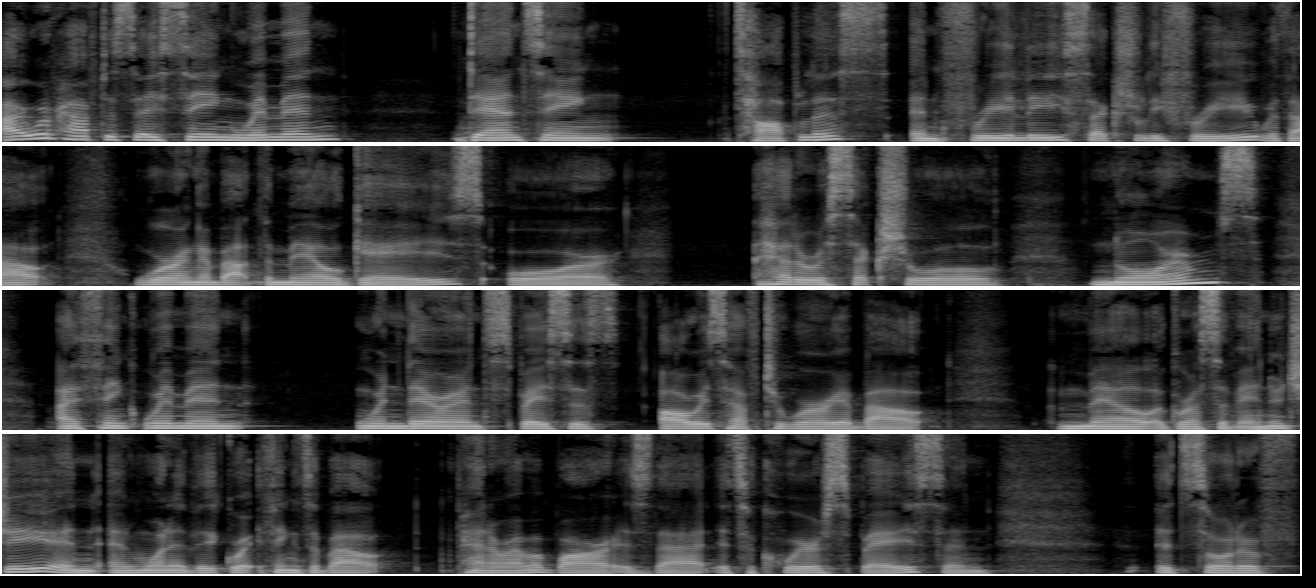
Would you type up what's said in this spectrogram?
I would have to say, seeing women dancing topless and freely, sexually free, without worrying about the male gaze or heterosexual norms. I think women, when they're in spaces, always have to worry about male aggressive energy. And, and one of the great things about Panorama Bar is that it's a queer space and it's sort of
